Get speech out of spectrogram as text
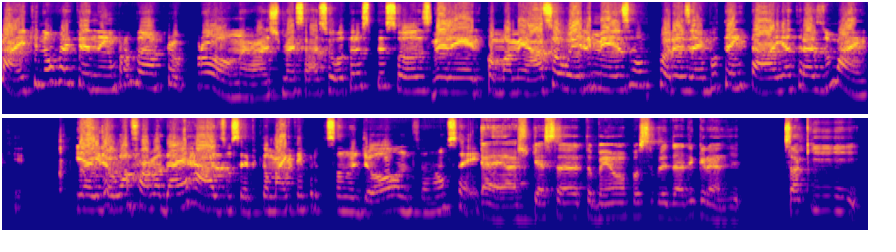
Mike não vai ter nenhum problema pro, pro Omar. Eu acho mais fácil outras pessoas verem ele como ameaça ou ele mesmo, por exemplo, tentar ir atrás do Mike. E aí, de alguma forma, dá errado, não sei, porque o Mike tem proteção no Jones, eu não sei. É, acho que essa também é uma possibilidade grande. Só que,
